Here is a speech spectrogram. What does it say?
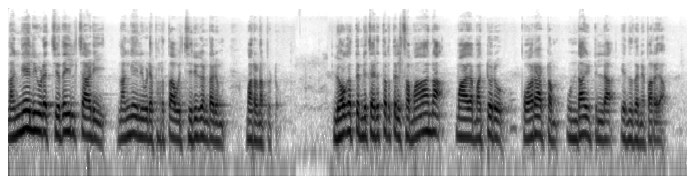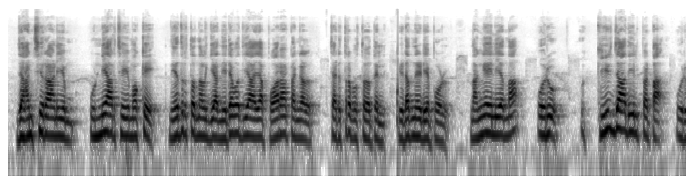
നങ്ങേലിയുടെ ചിതയിൽ ചാടി നങ്ങേലിയുടെ ഭർത്താവ് ചിരുകണ്ഠനും മരണപ്പെട്ടു. ലോകത്തിന്റെ ചരിത്രത്തിൽ സമാനമായ മറ്റൊരു പോരാട്ടം ഉണ്ടായിട്ടില്ല എന്ന് തന്നെ പറയാം. ജാൻസി റാണിയും ഉണ്ണിയാർച്ചയുമൊക്കെ നേതൃത്വം നൽകിയ നിരവധിയായ പോരാട്ടങ്ങൾ ചരിത്ര പുസ്തകത്തിൽ ഇടം നേടിയപ്പോൾ നങ്ങേലി എന്ന ഒരു കീഴ്ജാതിയിൽപ്പെട്ട ഒരു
